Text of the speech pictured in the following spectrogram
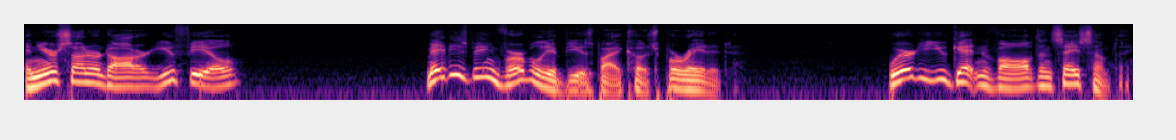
and your son or daughter, you feel maybe he's being verbally abused by a coach, berated where do you get involved and say something?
